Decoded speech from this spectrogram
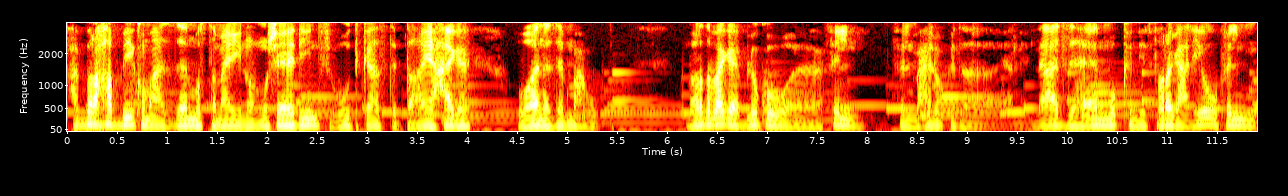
حابب أرحب بيكم أعزائي المستمعين والمشاهدين في بودكاست بتاع أي حاجة وأنا زياد محجوب. النهارده بقى جايب لكم آه، فيلم فيلم حلو كده يعني اللي قاعد زهقان ممكن يتفرج عليه وفيلم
